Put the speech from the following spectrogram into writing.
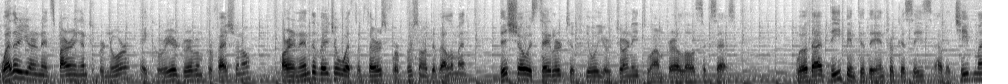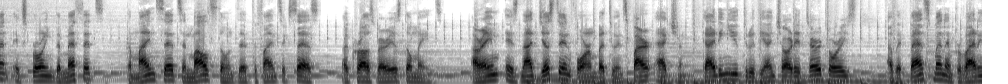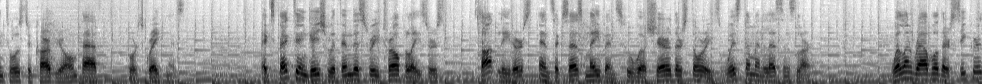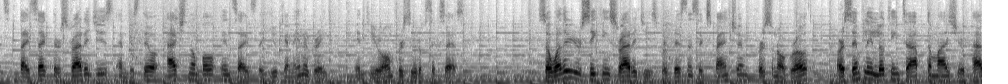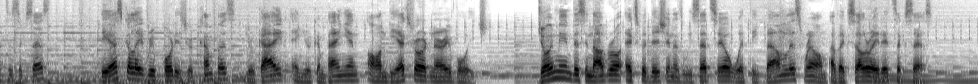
Whether you're an inspiring entrepreneur, a career driven professional, or an individual with a thirst for personal development, this show is tailored to fuel your journey to unparalleled success. We'll dive deep into the intricacies of achievement, exploring the methods, the mindsets, and milestones that define success across various domains. Our aim is not just to inform, but to inspire action, guiding you through the uncharted territories of advancement and providing tools to carve your own path towards greatness. Expect to engage with industry trailblazers, thought leaders, and success mavens who will share their stories, wisdom, and lessons learned. We'll unravel their secrets, dissect their strategies, and distill actionable insights that you can integrate into your own pursuit of success. So, whether you're seeking strategies for business expansion, personal growth, or simply looking to optimize your path to success, the Escalate Report is your compass, your guide, and your companion on the extraordinary voyage. Join me in this inaugural expedition as we set sail with the boundless realm of accelerated success.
